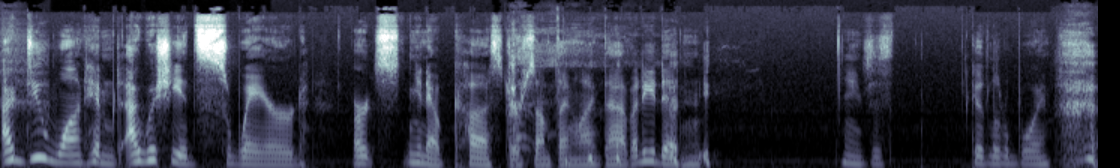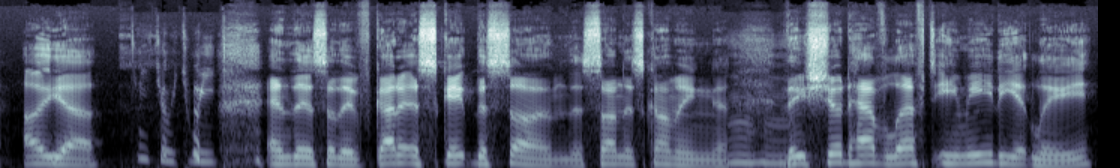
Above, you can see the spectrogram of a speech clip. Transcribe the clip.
I do want him. I wish he had sweared or you know cussed or something like that, but he didn't. He's just good little boy. Oh yeah. He's so sweet. And they, so they've got to escape the sun. The sun is coming. Mhm. They should have left immediately.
